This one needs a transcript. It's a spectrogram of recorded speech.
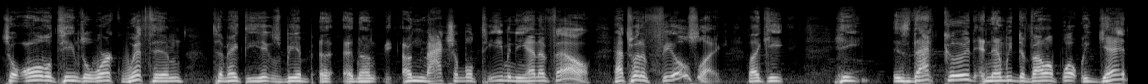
So all the teams will work with him to make the Eagles be a, a- an un, unmatchable team in the NFL. That's what it feels like. Like he he is that good, and then we develop what we get.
